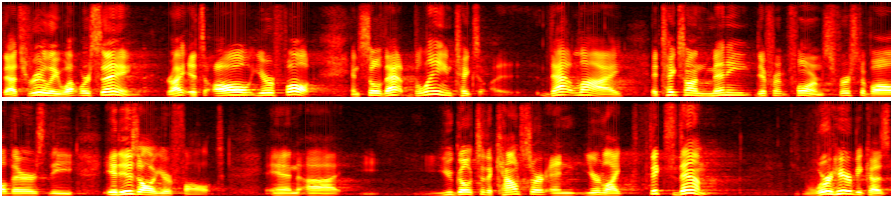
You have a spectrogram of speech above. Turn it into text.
That's really what we're saying, right? It's all your fault. And so that blame takes, that lie, it takes on many different forms. First of all, there's the, it is all your fault. And uh, you go to the counselor and you're like, fix them. We're here because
